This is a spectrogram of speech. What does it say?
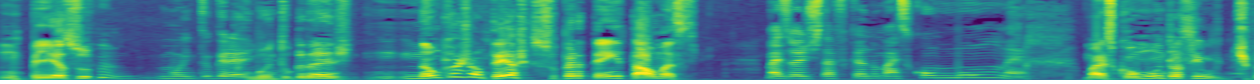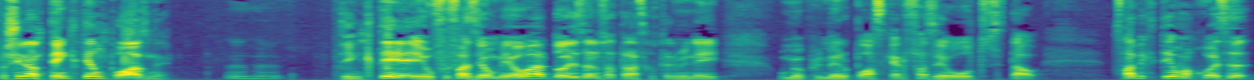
um peso Muito grande. muito grande. Não que hoje não tenha, acho que super tem e tal, mas Mas hoje tá ficando mais comum, né? mais comum, então assim, tipo assim, não, tem que ter um pós, né? Uhum. Tem que ter. Eu fui fazer o meu há dois anos atrás que eu terminei o meu primeiro pós, quero fazer outros e tal. Sabe que tem uma coisa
